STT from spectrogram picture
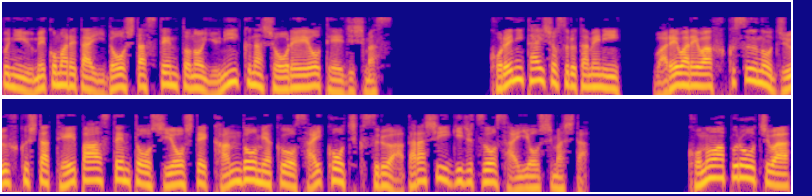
プに埋め込まれた移動したステントのユニークな症例を提示します。これに対処するために、我々は複数の重複したテーパーステントを使用して冠動脈を再構築する新しい技術を採用しました。このアプローチは、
